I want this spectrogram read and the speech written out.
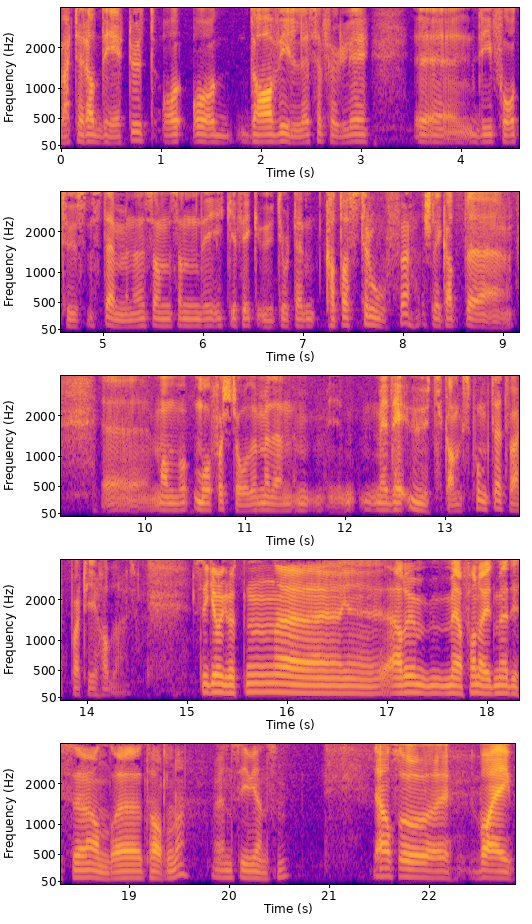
vært radert ut. Og, og da ville selvfølgelig eh, de få tusen stemmene som, som, de ikke fikk, utgjort en katastrofe. Slik at eh, eh man må, forstå det med, den, med det utgangspunktet ethvert parti hadde her. Sigurd Grutten, eh, er du mer fornøyd med disse andre talene enn Siv Jensen? Nei, altså, Hva jeg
